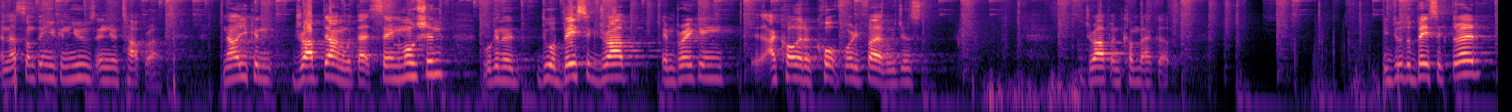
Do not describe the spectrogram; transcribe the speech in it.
And that's something you can use in your top rocks. Now you can drop down with that same motion. We're gonna do a basic drop and breaking, I call it a Colt 45. We just drop and come back up. You do the basic thread,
